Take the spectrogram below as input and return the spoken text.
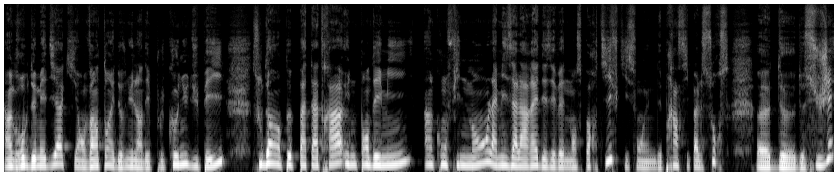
un groupe de médias qui en 20 ans est devenu l'un des plus connus du pays. Soudain, un peu patatras, une pandémie, un confinement, la mise à l'arrêt des événements sportifs, qui sont une des principales sources euh, de, sujets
